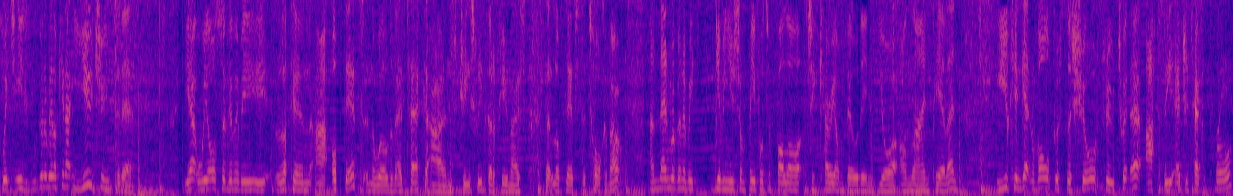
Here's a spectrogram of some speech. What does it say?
which is we're going to be looking at YouTube today. Yeah, we're also going to be looking at updates in the world of EdTech and G Suite. Got a few nice little updates to talk about. And then we're going to be giving you some people to follow to carry on building your online PLN. You can get involved with the show through Twitter at the Edutech Pro.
